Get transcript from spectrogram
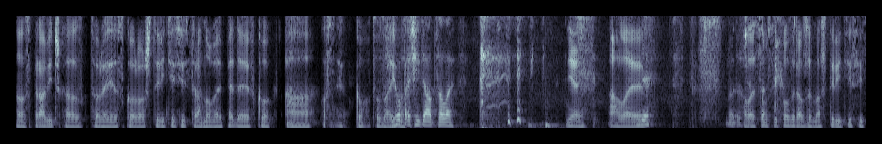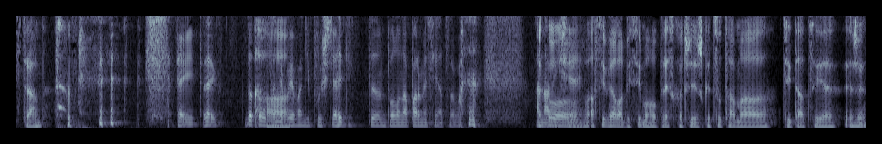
spravička, ktoré je skoro 4 tisíc stranové pdf a vlastne koho to zaujíma. Si ho prečítal celé. Nie, ale... Nie. No to ale som si pozrel, že má 4000 strán. Hej, tak do toho a... sa nebudem ani púšťať. To bolo na pár mesiacov. A Ako navyše... asi veľa by si mohol preskočiť, keď sú tam citácie, že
